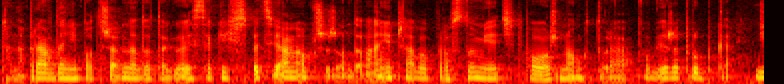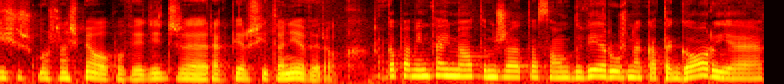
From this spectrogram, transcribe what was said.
to naprawdę niepotrzebne do tego jest jakieś specjalne oprzyrządowanie. Trzeba po prostu mieć położną, która pobierze próbkę. Dziś już można śmiało powiedzieć, że rak piersi to nie wyrok. Tylko pamiętajmy o tym, że to są dwie różne kategorie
